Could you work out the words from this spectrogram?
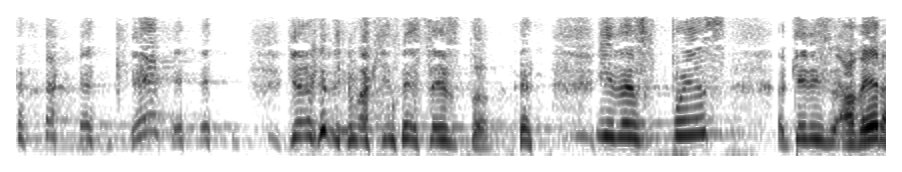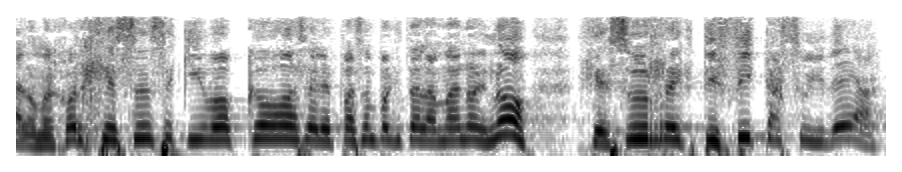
¿Qué? Quiero que te imagines esto. Y después, ¿qué dice? A ver, a lo mejor Jesús se equivocó, se le pasó un poquito la mano y no, Jesús rectifica su idea.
